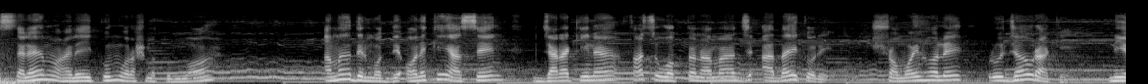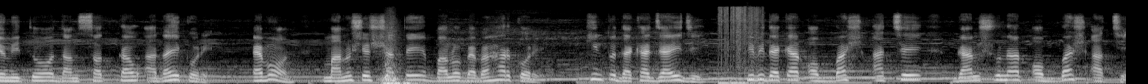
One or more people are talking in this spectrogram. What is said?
আসসালামু আলাইকুম রহমতুল্লাহ। আমাদের মধ্যে অনেকেই আছেন যারা কিনা পাঁচ ওয়াক্ত নামাজ আদায় করে, সময় হলে রোজাও রাখে, নিয়মিত দান সৎকাও আদায় করে এবং মানুষের সাথে ভালো ব্যবহার করে। কিন্তু দেখা যায় যে টিভি দেখার অভ্যাস আছে, গান শোনার অভ্যাস আছে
